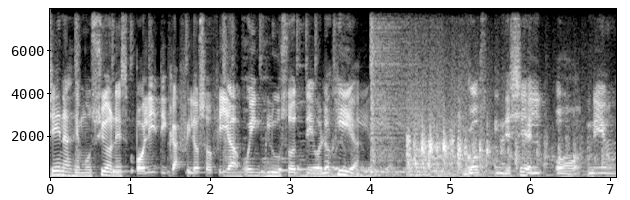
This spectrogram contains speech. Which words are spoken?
llenas de emociones, política, filosofía o incluso teología. Ghost in the Shell o Neon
